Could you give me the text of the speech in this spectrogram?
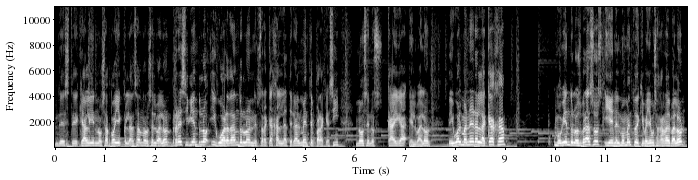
desde que alguien nos apoye lanzándonos el balón, recibiéndolo y guardándolo en nuestra caja lateralmente para que así no se nos caiga el balón. De igual manera la caja moviendo los brazos y en el momento de que vayamos a agarrar el balón,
